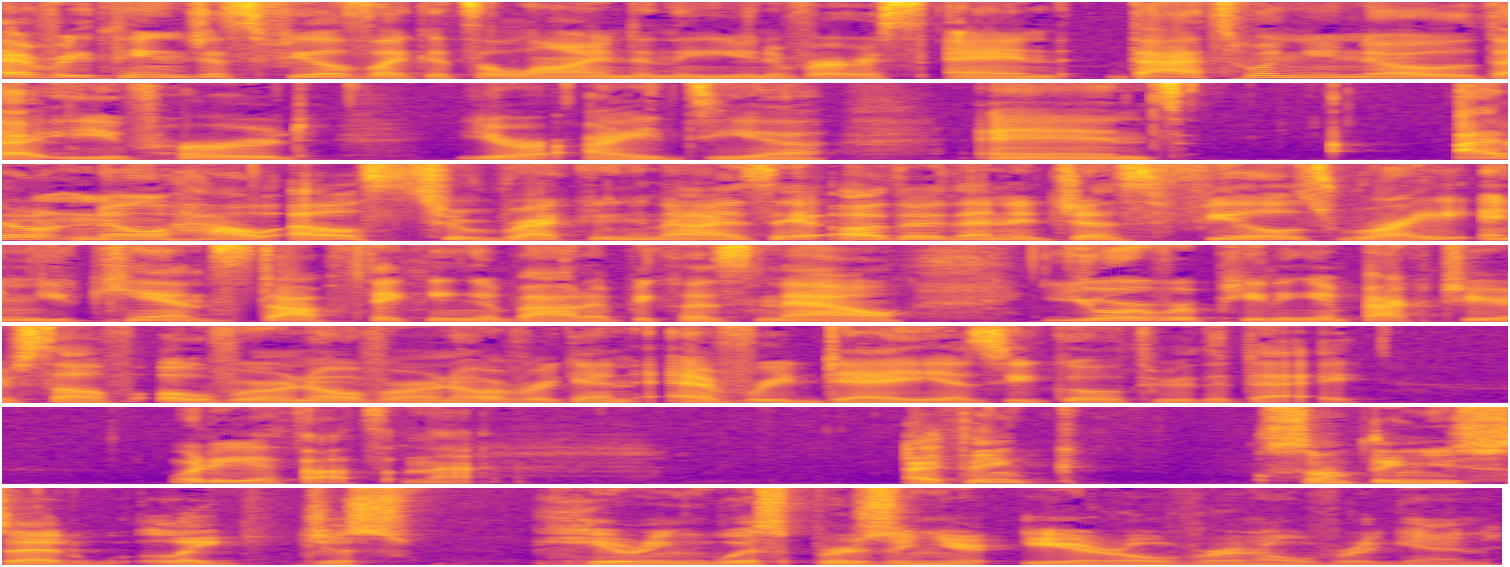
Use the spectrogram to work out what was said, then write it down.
everything just feels like it's aligned in the universe. And that's when you know that you've heard your idea. And I don't know how else to recognize it other than it just feels right and you can't stop thinking about it because now you're repeating it back to yourself over and over and over again every day as you go through the day. What are your thoughts on that? I think something you said, like just hearing whispers in your ear over and over again.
